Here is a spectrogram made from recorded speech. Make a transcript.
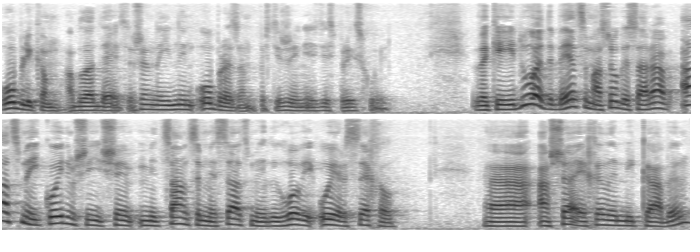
обликом обладает, совершенно иным образом постижение здесь происходит. Векейду адбецам асога сарав ацмей койдем ше мецамцем месацмей лигови оер сехал э, аша и микабель.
